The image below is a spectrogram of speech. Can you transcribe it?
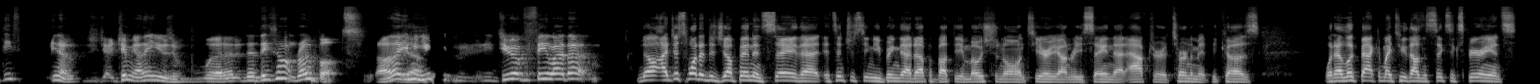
These, you know, Jimmy, I think you use a word. These aren't robots, are they? Yeah. I mean, you, do you ever feel like that? No, I just wanted to jump in and say that it's interesting you bring that up about the emotional and Thierry Henry saying that after a tournament because when I look back at my 2006 experience,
